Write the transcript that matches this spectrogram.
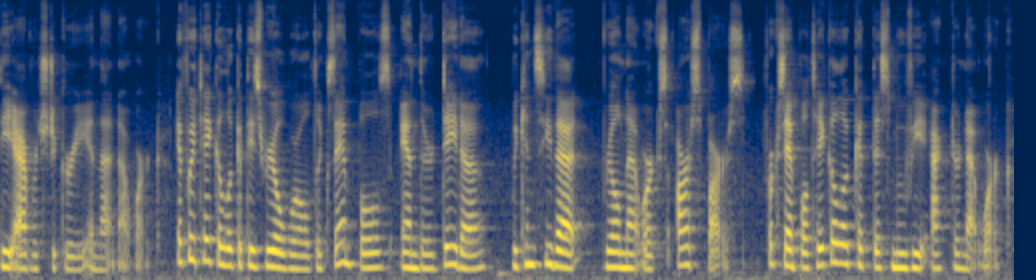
the average degree in that network. If we take a look at these real-world examples and their data, we can see that real networks are sparse. For example, take a look at this movie actor network.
